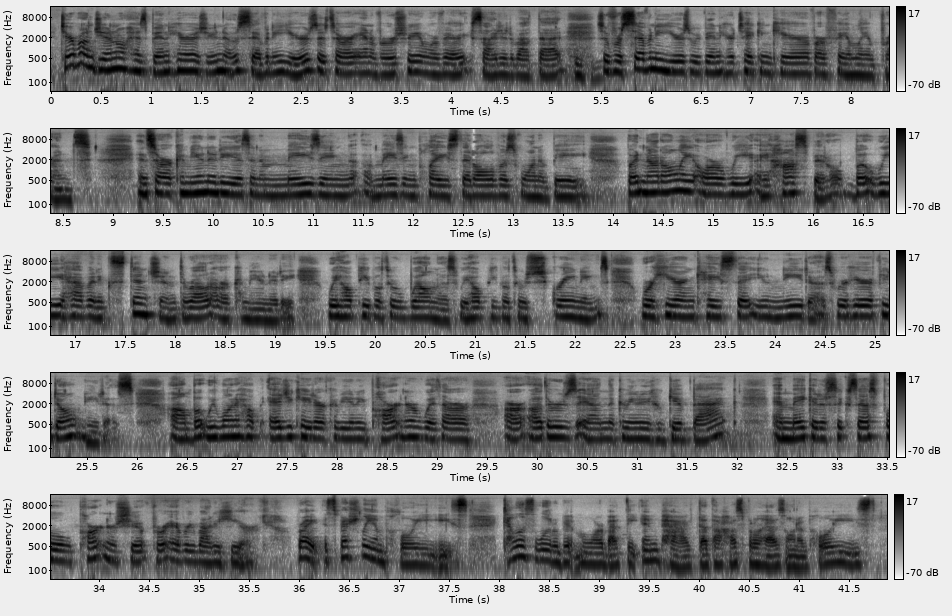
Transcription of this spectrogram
Terrebonne General has been here, as you know, 70 years. It's our anniversary, and we're very excited about that. Mm-hmm. So, for 70 years, we've been here taking care of our family and friends. And so, our community is an amazing, amazing place that all of us want to be. But not only are we a hospital, but we have an extension throughout our community. We help people through wellness, we help people through screenings. We're here in case that you need us, we're here if you don't need us. Um, but we want to help educate our community, partner with our, our others and the community who give back and make it a successful partnership for everybody here. Right, especially employees. Tell us a little bit more about the impact that the hospital has on employees.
